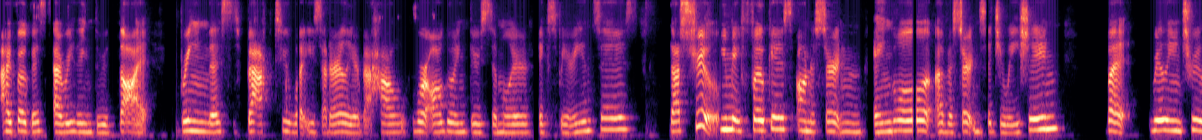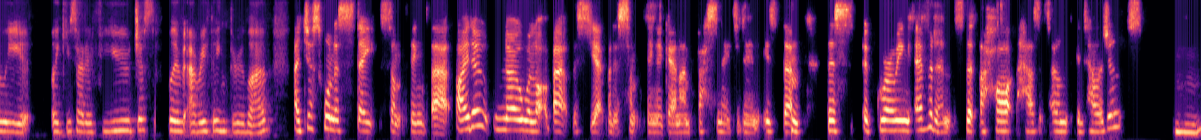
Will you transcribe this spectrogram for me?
I focus everything through thought bringing this back to what you said earlier about how we're all going through similar experiences that's true. You may focus on a certain angle of a certain situation, but really and truly, like you said, if you just live everything through love. I just want to state something that I don't know a lot about this yet, but it's something, again, I'm fascinated in is that there's a growing evidence that the heart has its own intelligence. Mm-hmm.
